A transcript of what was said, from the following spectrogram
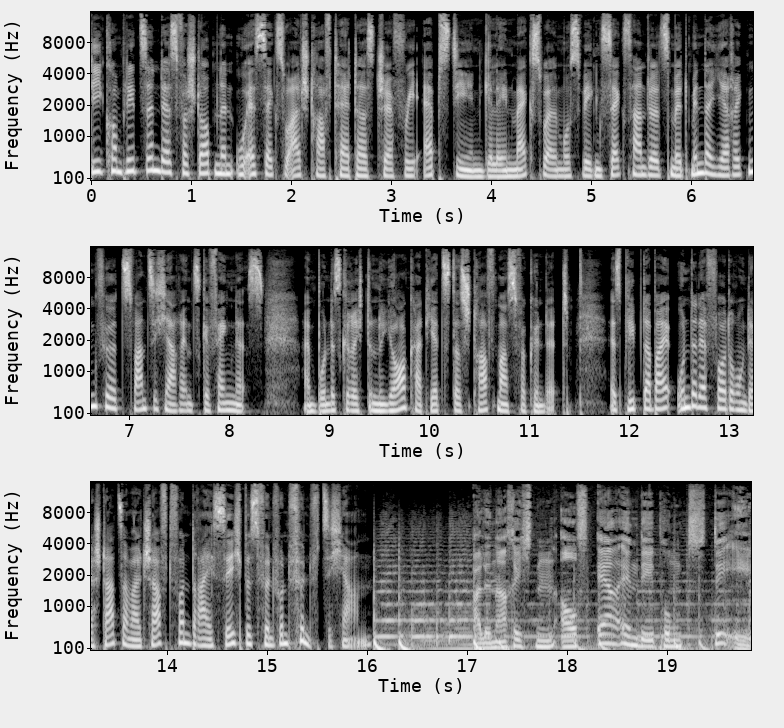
Die Komplizin des verstorbenen US-Sexualstraftäters Jeffrey Epstein, Ghislaine Maxwell, muss wegen Sexhandels mit Minderjährigen für 20 Jahre ins Gefängnis. Ein Bundesgericht in New York hat jetzt das Strafmaß verkündet. Es blieb dabei unter der Forderung der Staatsanwaltschaft von 30 bis 55 Jahren. Alle Nachrichten auf rnd.de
